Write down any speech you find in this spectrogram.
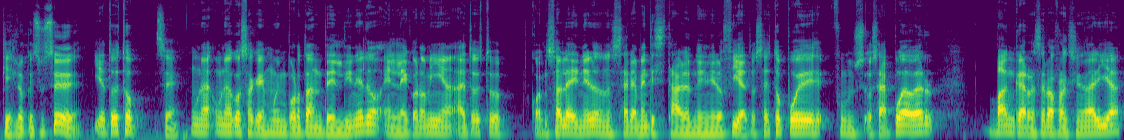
¿Qué es lo que sucede? Y a todo esto, sí. una, una cosa que es muy importante, el dinero en la economía, a todo esto, cuando se habla de dinero, no necesariamente se está hablando de dinero fiat. O sea, esto puede, o sea, puede haber banca de reserva fraccionaria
